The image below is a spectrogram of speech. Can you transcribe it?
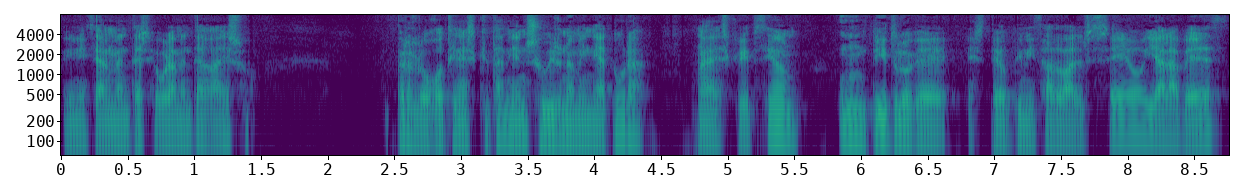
inicialmente seguramente haga eso. Pero luego tienes que también subir una miniatura, una descripción, un título que esté optimizado al SEO y a la vez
